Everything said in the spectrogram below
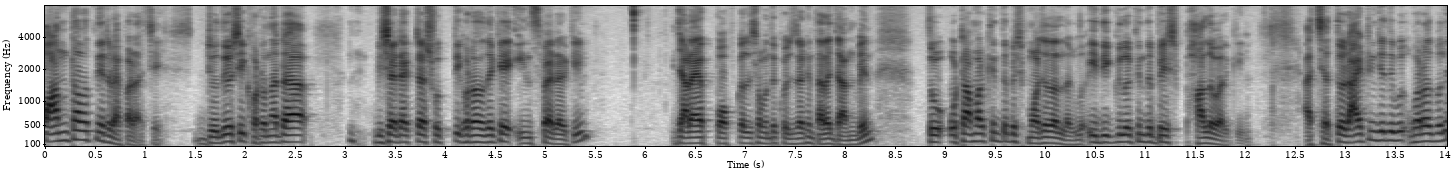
পান্তাভাত নিয়ে ব্যাপার আছে। যদিও সেই ঘটনাটা, বিষয়টা একটা সত্যি ঘটনা থেকে ইন্সপায়ার আর কি যারা পপ কালের সম্বন্ধে খোঁজ রাখেন তারা জানবেন। তো ওটা আমার কিন্তু বেশ মজাদার লাগল। এই দিকগুলো কিন্তু বেশ ভালো আর কি আচ্ছা তো রাইটিং যদি ওভারঅল বলি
